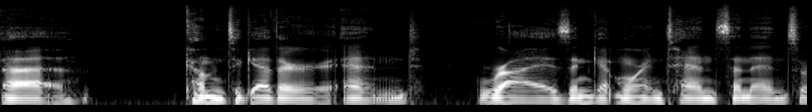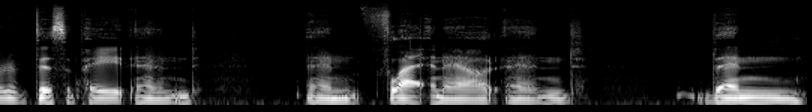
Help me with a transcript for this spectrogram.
uh, come together and rise and get more intense and then sort of dissipate and and flatten out and then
